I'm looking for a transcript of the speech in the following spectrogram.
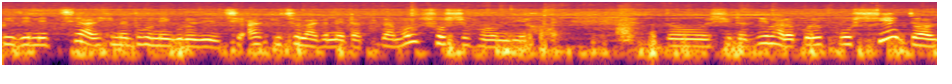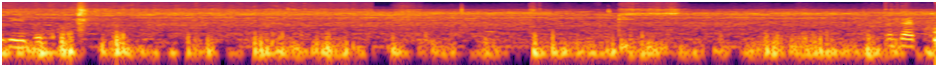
ভেজে নিচ্ছি আর এখানে ধনে গুঁড়ো দিয়েছি। আর কিছু লাগে না, এটাতে তেমন সর্ষে ফোড়ন দিয়ে হয়। তো সেটা দিয়ে ভালো করে কষিয়ে জল দিয়ে দেবো। দেখো,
